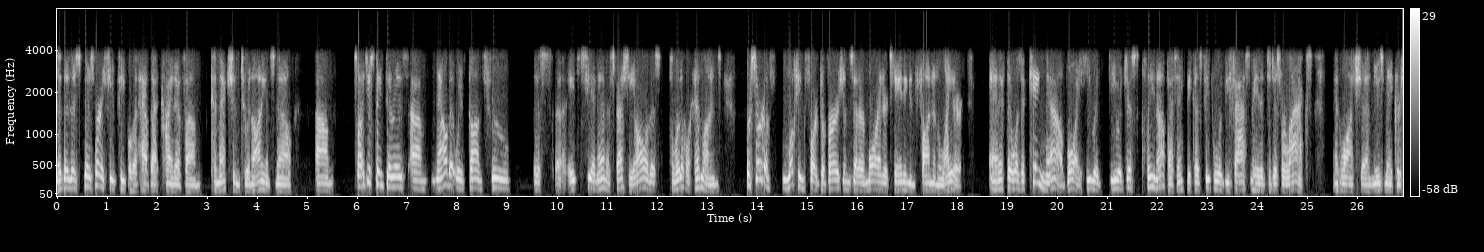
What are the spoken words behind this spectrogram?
there's there's very few people that have that kind of um, connection to an audience now. Um, so I just think there is um, now that we've gone through this uh, CNN, especially all of this political headlines, we're sort of looking for diversions that are more entertaining and fun and lighter. And if there was a king now, boy, he would he would just clean up. I think because people would be fascinated to just relax and watch uh, newsmakers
